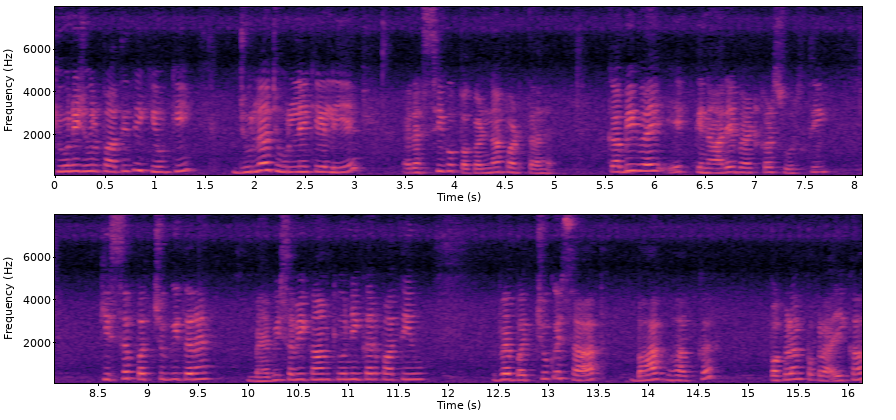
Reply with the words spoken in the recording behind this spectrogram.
क्यों नहीं झूल पाती थी? क्योंकि झूला झूलने के लिए रस्सी को पकड़ना पड़ता है। कभी वह एक किनारे बैठकर सोचती कि सब बच्चों की तरह मैं भी सभी काम क्यों नहीं कर पाती हूँ? वह बच्चों के साथ भाग भाग कर पकड़म पकड़ाई का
